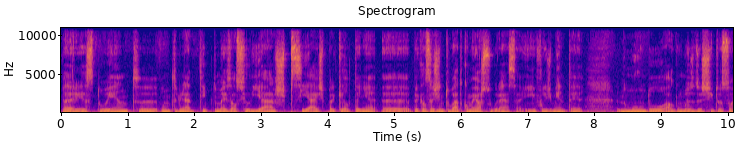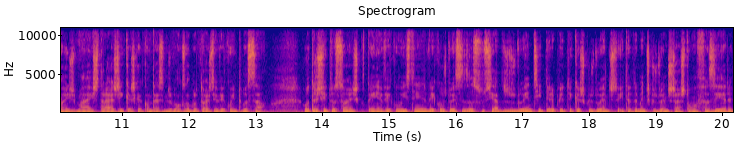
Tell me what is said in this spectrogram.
para esse doente um determinado tipo de meios auxiliares especiais para que ele tenha uh, para que ele seja intubado com maior segurança. E infelizmente no mundo algumas das situações mais trágicas que acontecem nos blocos operatórios têm a ver com a intubação. Outras situações que têm a ver com isso têm a ver com as doenças associadas dos doentes e terapêuticas que os doentes e tratamentos que os doentes já estão a fazer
